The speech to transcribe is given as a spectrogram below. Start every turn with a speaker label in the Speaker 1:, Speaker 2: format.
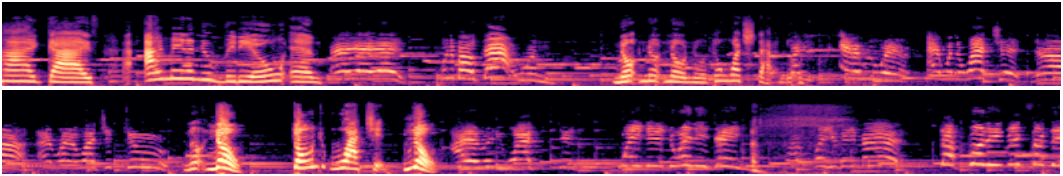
Speaker 1: Hi guys, I, made a new video and
Speaker 2: Hey, hey, hey! What about that one?
Speaker 1: no, no, no, no, don't watch that.
Speaker 2: But it's everywhere. I wanna watch it. Yeah, I wanna watch it too.
Speaker 1: No, no, don't watch it. No.
Speaker 2: I already watched it. Why didn't do anything? Uh, why are you getting mad? Stop putting things on the.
